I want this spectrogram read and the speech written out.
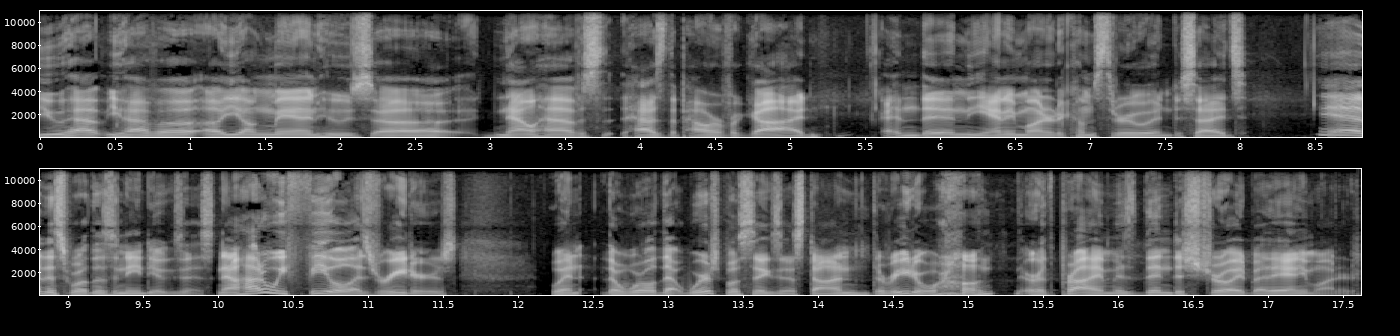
you have you have a, a young man who's uh, now has has the power of a god, and then the anti monitor comes through and decides, yeah, this world doesn't need to exist. Now, how do we feel as readers when the world that we're supposed to exist on, the reader world, Earth Prime, is then destroyed by the anti monitor?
